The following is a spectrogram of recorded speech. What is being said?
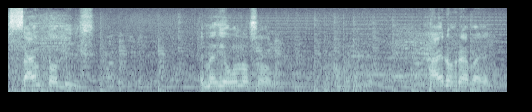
Santo Liz. Él me dio uno solo. Jairo Rebelo.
